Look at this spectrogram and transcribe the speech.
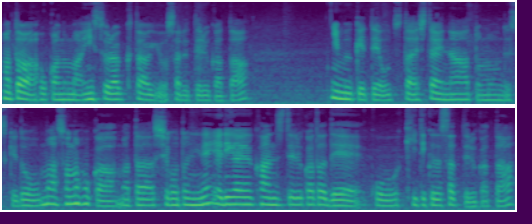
または他のまあインストラクター業されてる方に向けてお伝えしたいなと思うんですけど、まあ、その他また仕事にねやりがいを感じてる方でこう聞いてくださってる方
